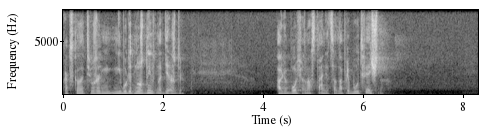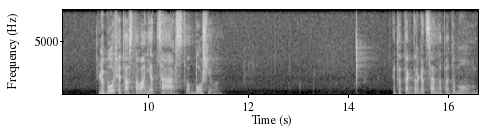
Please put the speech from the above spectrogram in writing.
как сказать, уже не будет нужды в надежде. А любовь, она останется, она пребудет вечно. Любовь – это основание Царства Божьего – Это так драгоценно, поэтому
